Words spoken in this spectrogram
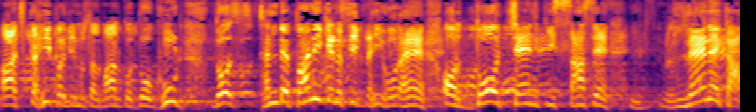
آج کہیں پر بھی مسلمان کو دو گھونٹ، دو ٹھنڈے پانی کے نصیب نہیں ہو رہے ہیں اور دو چین کی سانسیں لینے کا،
